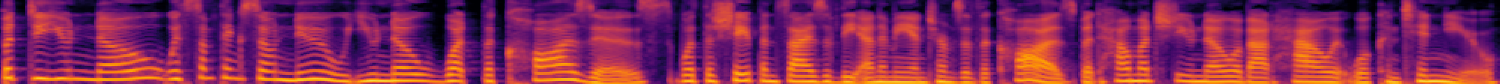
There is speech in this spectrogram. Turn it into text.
but do you know with something so new you know what the cause is what the shape and size of the enemy in terms of the cause but how much do you know about how it will continue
